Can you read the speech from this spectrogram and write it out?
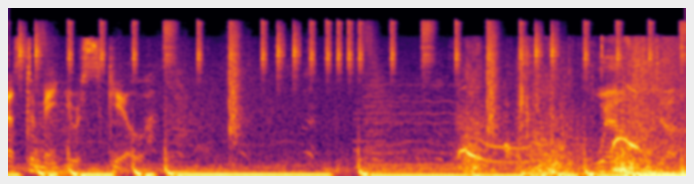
Underestimate your skill. Well done.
